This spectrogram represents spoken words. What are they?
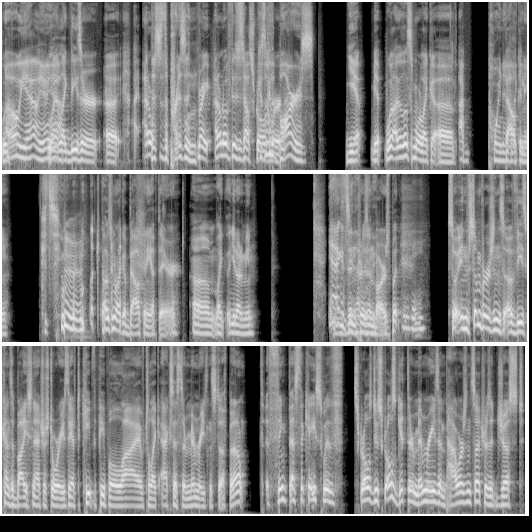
With- Oh yeah, yeah, Like, yeah. like these are. Uh, I, I don't. this is the prison. right. I don't know if this is how Because Skrulls look at work. the bars Yep. Yep. Well, it looks more like a, a pointed balcony. Like you could see. what That looks more like a balcony up there. Um, like you know what I mean? Yeah, I can see than that. prison maybe. bars. But Maybe. so in some versions of these kinds of body snatcher stories, they have to keep the people alive to like access their memories and stuff. But I don't th- think that's the case with Skrulls. Do Skrulls get their memories and powers and such, or is it just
